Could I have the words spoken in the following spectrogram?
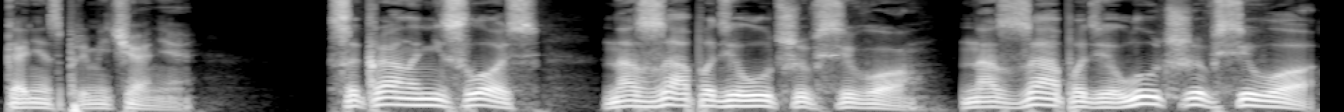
Конец примечания. С экрана неслось «На Западе лучше всего! На Западе лучше всего!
